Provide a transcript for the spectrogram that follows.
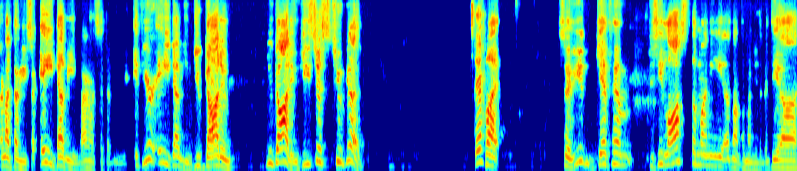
or not W, so AEW, I don't want to say WWE. If you're AEW, you got to, you got to. He's just too good. Yeah. But so if you give him because he lost the money, uh, not the money, but the uh,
